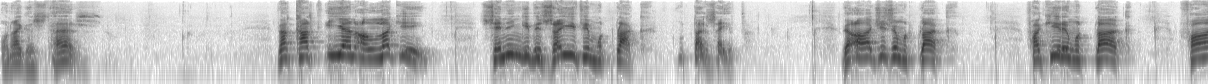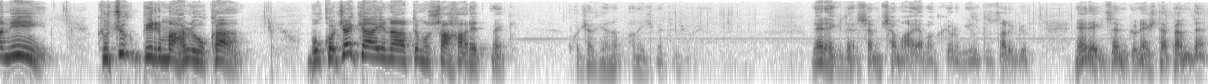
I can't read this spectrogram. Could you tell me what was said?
ona göster. Ve katiyen anla ki senin gibi zayıfı mutlak, mutlak zayıf ve acizi mutlak, fakiri mutlak, fani, küçük bir mahluka bu koca kainatı musahhar etmek. Koca kainat bana hizmet ediyor. Nereye gidersem semaya bakıyorum, yıldızları görüyorum. Nereye gitsem güneş tepemde.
